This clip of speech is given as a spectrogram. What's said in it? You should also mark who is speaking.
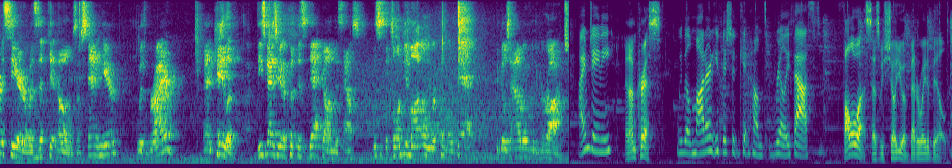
Speaker 1: Chris here with Zip Kit Homes. I'm standing here with Briar and Caleb. These guys are going to put this deck on this house. This is the Columbia model, and we're putting a deck that goes out over the garage.
Speaker 2: I'm Jamie.
Speaker 3: And I'm Chris.
Speaker 2: We build modern, efficient kit homes really fast.
Speaker 3: Follow us as we show you a better way to build.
